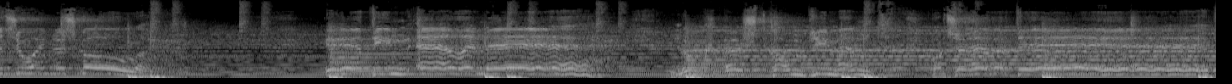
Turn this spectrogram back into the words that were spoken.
të quajmë në shkollë E dim edhe ne Nuk është kompliment Por që e vërtet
